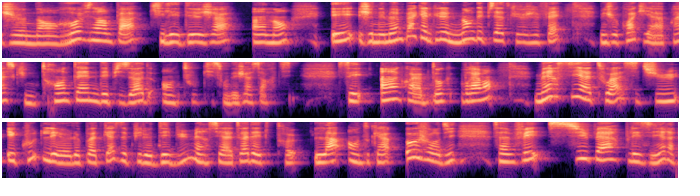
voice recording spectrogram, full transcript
Je n'en reviens pas qu'il est déjà un an et je n'ai même pas calculé le nombre d'épisodes que j'ai fait, mais je crois qu'il y a presque une trentaine d'épisodes en tout qui sont déjà sortis. C'est incroyable. Donc vraiment, merci à toi si tu écoutes le podcast depuis le début. Merci à toi d'être là, en tout cas aujourd'hui. Ça me fait super plaisir.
